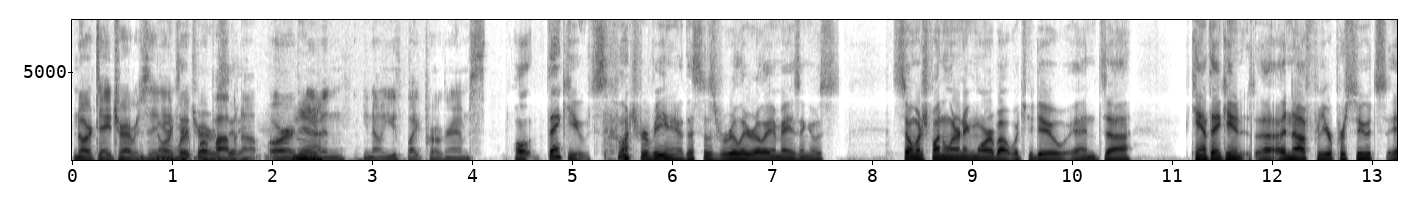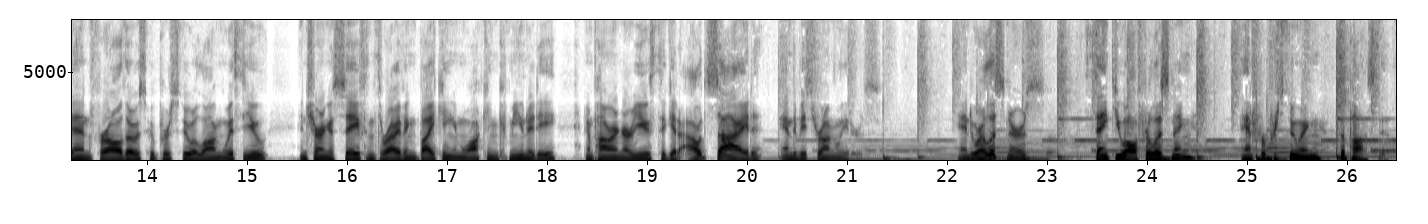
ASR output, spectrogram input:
Norte Traverse City Norte and we're, we're popping City. up. Or Yeah. even, you know, youth bike programs. Well, thank you so much for being here. This was really, really amazing. It was so much fun learning more about what you do. And uh, can't thank you uh, enough for your pursuits and for all those who pursue along with you, ensuring a safe and thriving biking and walking community, empowering our youth to get outside and to be strong leaders. And to our listeners, thank you all for listening and for pursuing the positive.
